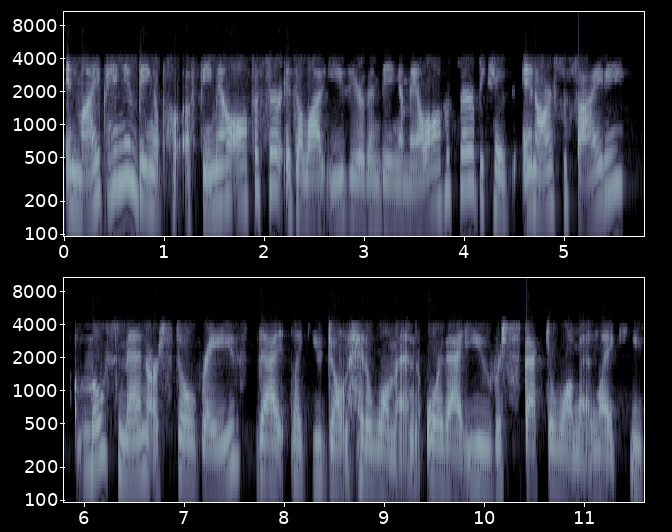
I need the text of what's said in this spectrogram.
in my opinion, being a, a, female officer is a lot easier than being a male officer because in our society, most men are still raised that like you don't hit a woman or that you respect a woman like you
